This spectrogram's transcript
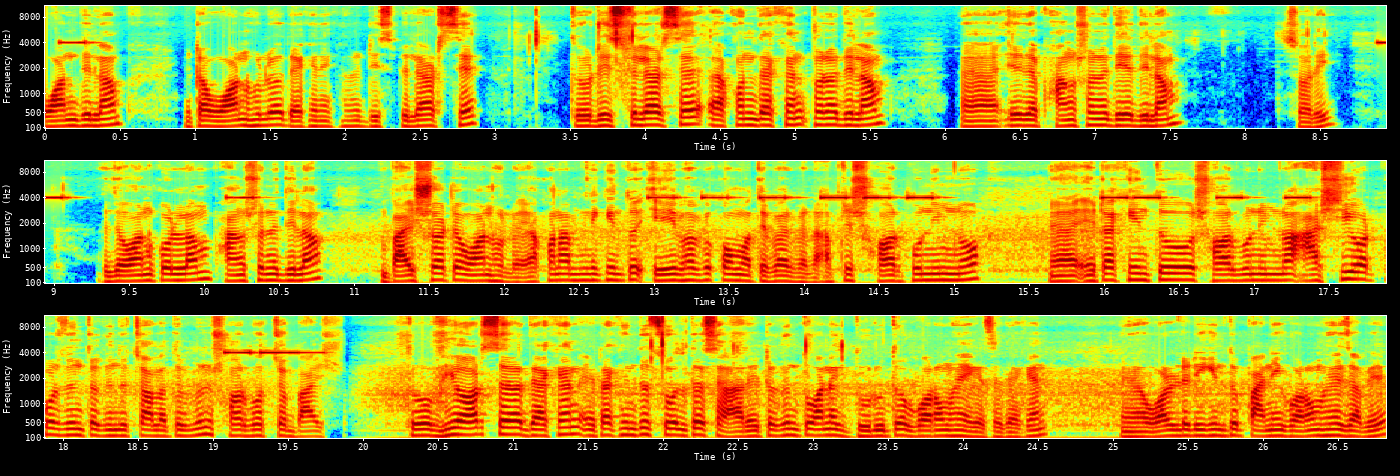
ওয়ান দিলাম, এটা ওয়ান হলো, দেখেন এখানে ডিসপ্লে আসছে। তো ডিসপ্লে আসছে এখন দেখেন শুনে দিলাম এই যে ফাংশনে দিয়ে দিলাম সরি এই যে অন করলাম ফাংশনে দিলাম বাইশ ওয়াটে ওয়ান হলো। এখন আপনি কিন্তু এইভাবে কমাতে পারবেন আপনি সর্বনিম্ন এটা কিন্তু সর্বনিম্ন আশি ওয়াট পর্যন্ত কিন্তু চালাতে পারবেন, সর্বোচ্চ বাইশ তো ভিওর্স দেখেন, এটা কিন্তু চলতেছে, আর এটা কিন্তু অনেক দ্রুত গরম হয়ে গেছে, দেখেন। অলরেডি কিন্তু পানি গরম হয়ে যাবে।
